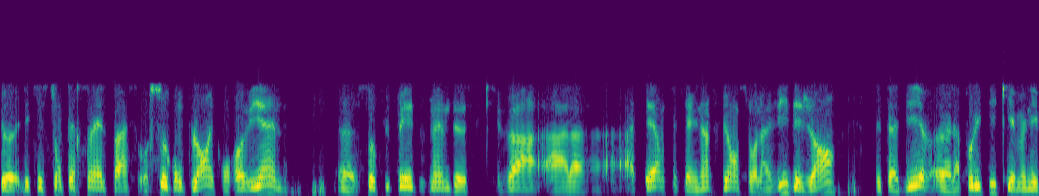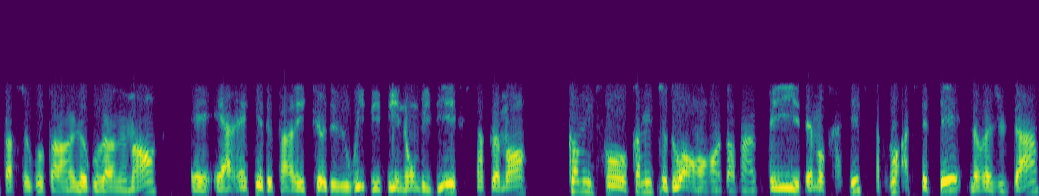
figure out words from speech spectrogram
que les questions personnelles passent au second plan et qu'on revienne euh, s'occuper tout de même de ce qui va à, à terme, ce qui a une influence sur la vie des gens, c'est-à-dire euh, la politique qui est menée par, ce, par le gouvernement, et, arrêter de parler que de oui Bibi, non Bibi, et puis simplement, comme il faut, comme il se doit dans un pays démocratique, simplement accepter le résultat,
